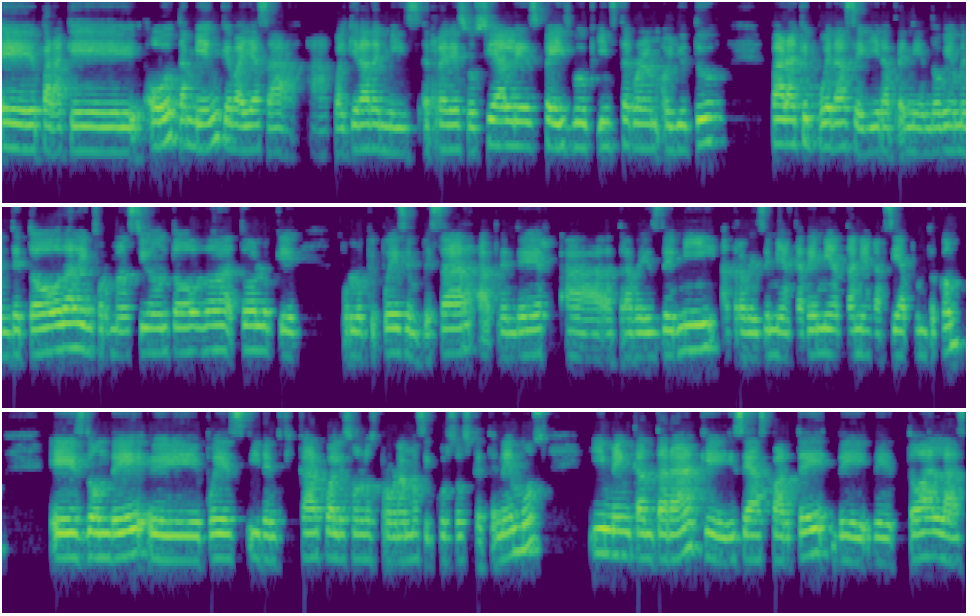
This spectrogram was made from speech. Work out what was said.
eh, para que, o también que vayas a, cualquiera de mis redes sociales, Facebook, Instagram o YouTube, para que puedas seguir aprendiendo. Obviamente toda la información, todo, todo lo que, por lo que puedes empezar a aprender a, través de mí, a través de mi academia, taniagarcia.com, es donde eh, puedes identificar cuáles son los programas y cursos que tenemos y me encantará que seas parte de, todas las,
